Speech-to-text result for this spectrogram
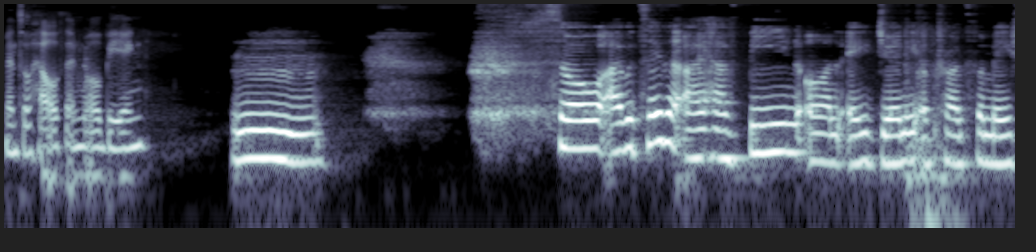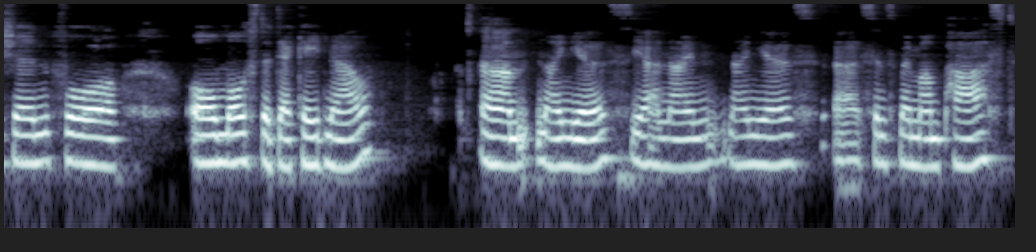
mental health and well-being? Mm. So I would say that I have been on a journey of transformation for almost a decade now. Um, nine years, yeah, nine nine years uh, since my mom passed,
